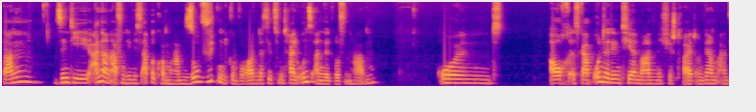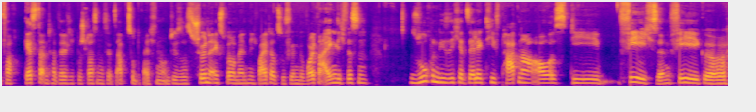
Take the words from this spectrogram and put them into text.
dann sind die anderen Affen, die nichts abbekommen haben, so wütend geworden, dass sie zum Teil uns angegriffen haben. Und auch es gab unter den Tieren wahnsinnig viel Streit und wir haben einfach gestern tatsächlich beschlossen, das jetzt abzubrechen und dieses schöne Experiment nicht weiterzuführen. Wir wollten eigentlich wissen, suchen die sich jetzt selektiv Partner aus, die fähig sind, fähige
